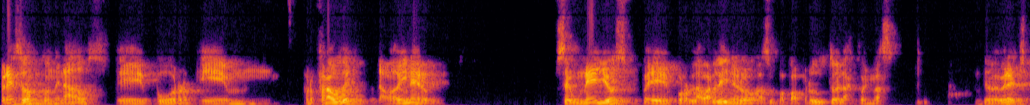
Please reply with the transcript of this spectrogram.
Presos, condenados eh, por, eh, por fraude, lavado de dinero. Según ellos, eh, por lavarle dinero a su papá producto de las coimas de Odebrecht.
